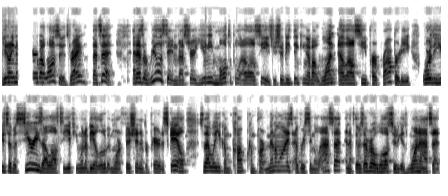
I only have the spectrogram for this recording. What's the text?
you don't even about lawsuits, right? That's it. And as a real estate investor, you need multiple LLCs. You should be thinking about one LLC per property or the use of a series LLC if you want to be a little bit more efficient and prepare to scale. So that way you can compartmentalize every single asset. And if there's ever a lawsuit against one asset,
